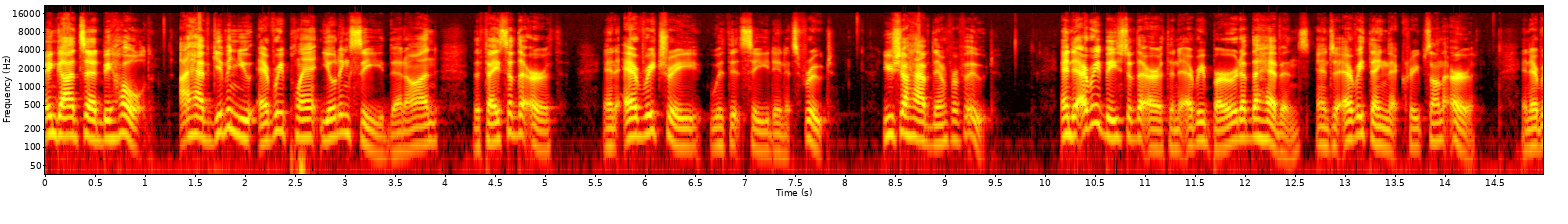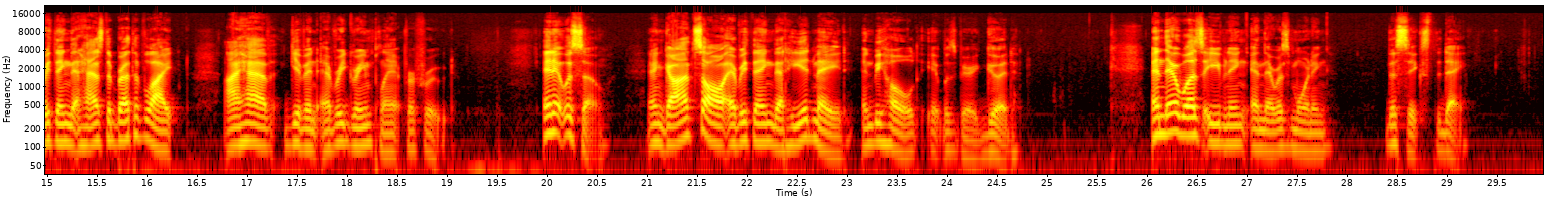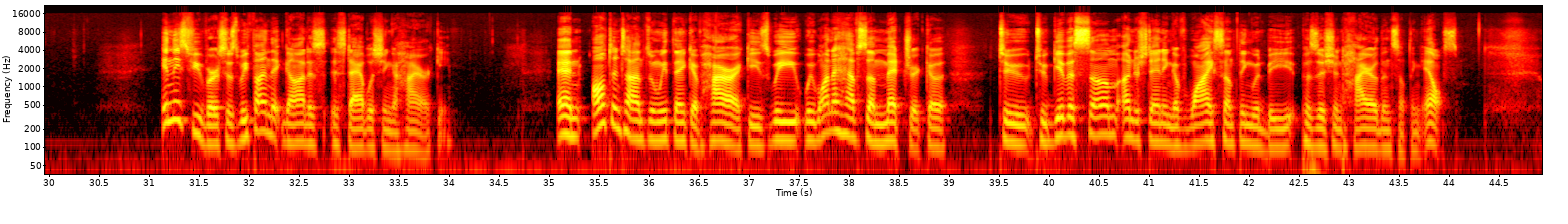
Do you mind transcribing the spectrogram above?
And God said, Behold, I have given you every plant yielding seed that on the face of the earth, and every tree with its seed and its fruit. You shall have them for food. And to every beast of the earth, and to every bird of the heavens, and to everything that creeps on the earth, and everything that has the breath of light, I have given every green plant for fruit. And it was so. And God saw everything that he had made, and behold, it was very good. And there was evening, and there was morning, the sixth day. In these few verses, we find that God is establishing a hierarchy. And oftentimes, when we think of hierarchies, we, we want to have some metric, a, to, to give us some understanding of why something would be positioned higher than something else.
